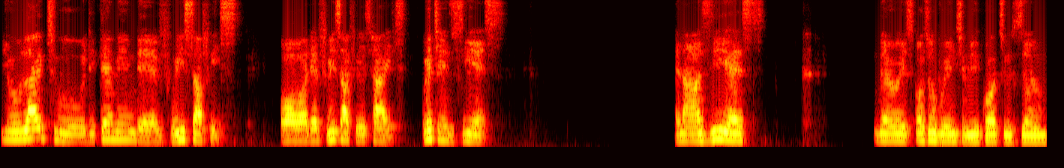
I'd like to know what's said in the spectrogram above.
you like to determine the free surface or the free surface height, which is ZS. And our ZS, there is also going to be equal to zero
